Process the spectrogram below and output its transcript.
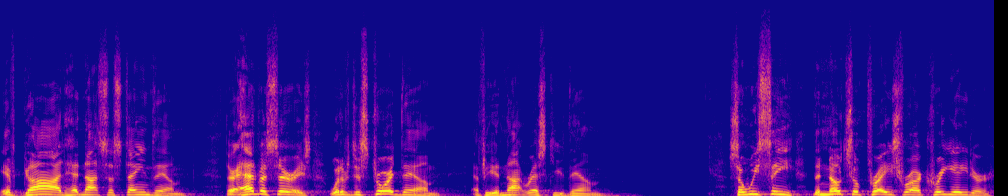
if God had not sustained them. Their adversaries would have destroyed them if he had not rescued them. So we see the notes of praise for our Creator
